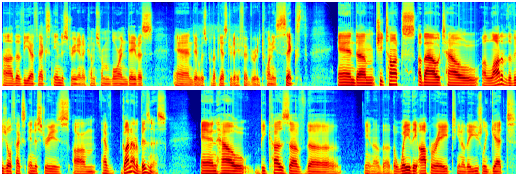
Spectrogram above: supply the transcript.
uh, the VFX Industry," and it comes from Lauren Davis, and it was put up yesterday, February twenty sixth. And um, she talks about how a lot of the visual effects industries um, have gone out of business. And how because of the you know the the way they operate, you know they usually get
